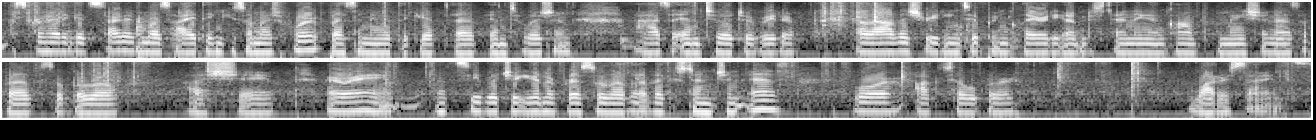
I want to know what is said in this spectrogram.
let's go ahead and get started. Most High, thank you so much for blessing me with the gift of intuition. As an intuitive reader, allow this reading to bring clarity, understanding, and confirmation as above, so below. Ashe. All right, let's see what your universal level of extension is for October water signs.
